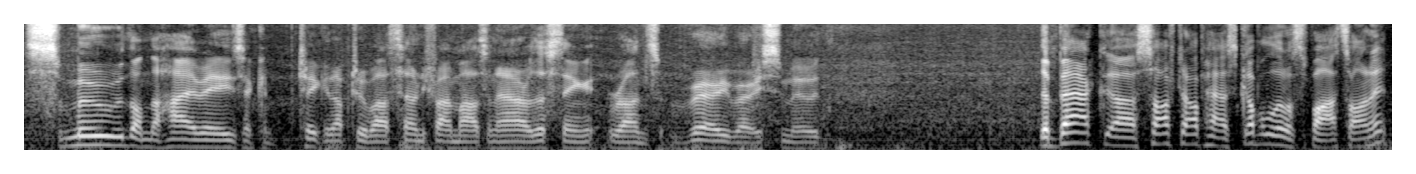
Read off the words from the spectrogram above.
Smooth on the highways, I can take it up to about 75 miles an hour. This thing runs very, very smooth. The back uh, soft top has a couple little spots on it.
